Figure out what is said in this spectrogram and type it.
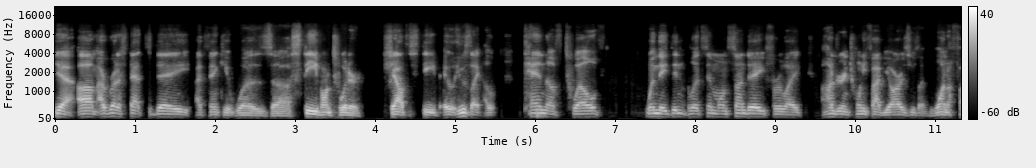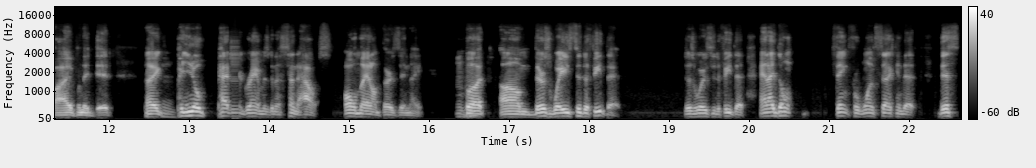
Yeah, um, I read a stat today. I think it was uh, Steve on Twitter. Shout out to Steve. It- he was like a 10 of 12 when they didn't blitz him on Sunday for like 125 yards. He was like one of five when they did. Like, Mm. you know, Patrick Graham is going to send a house all night on Thursday night. Mhm. But um, there's ways to defeat that. There's ways to defeat that. And I don't think for one second that this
